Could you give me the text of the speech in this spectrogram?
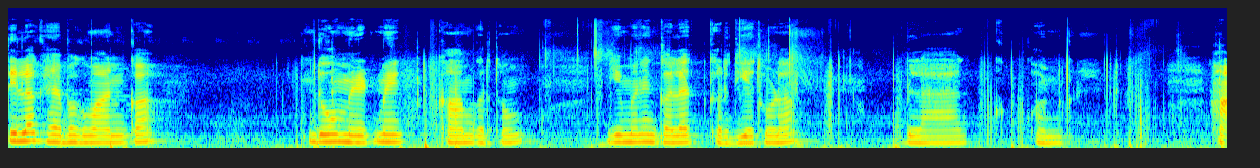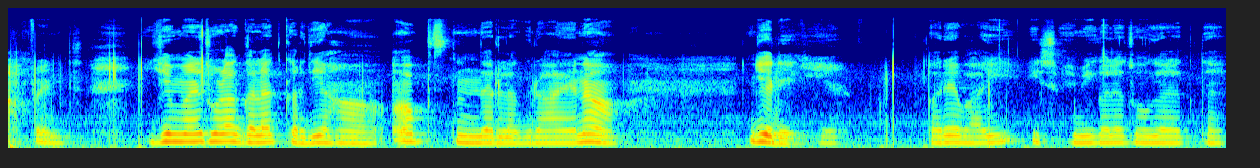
तिलक है भगवान का। दो मिनट में काम करता हूँ। ये मैंने गलत कर दिया थोड़ा। ब्लैक कॉन्क्रीट हाँ फ्रेंड्स ये मैंने थोड़ा गलत कर दिया। हाँ अब सुंदर लग रहा है ना। ये देखिए। अरे भाई, इसमें भी गलत हो गया लगता है।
